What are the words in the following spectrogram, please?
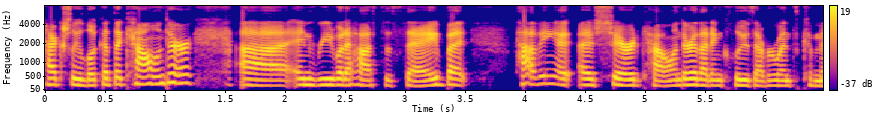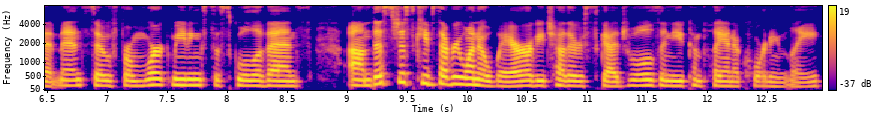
actually look at the calendar uh, and read what it has to say. But having a, a, shared calendar that includes everyone's commitments. So, from work meetings to school events, um, this just keeps everyone aware of each other's schedules and you can plan accordingly.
